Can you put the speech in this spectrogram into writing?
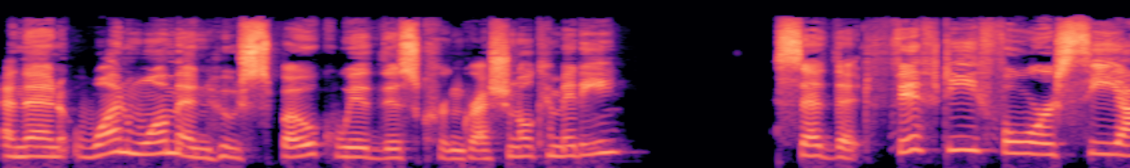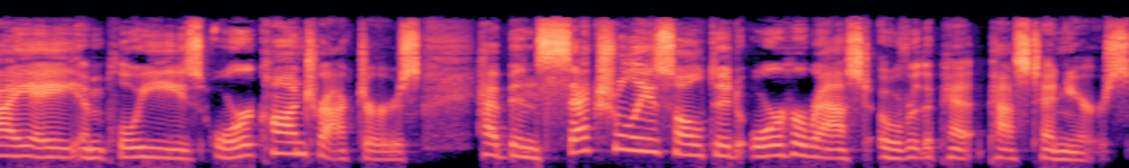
And then one woman who spoke with this congressional committee said that 54 CIA employees or contractors have been sexually assaulted or harassed over the past 10 years.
